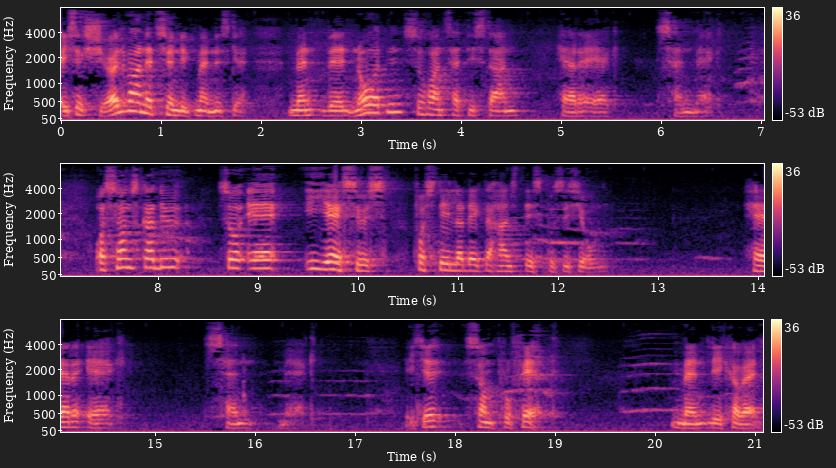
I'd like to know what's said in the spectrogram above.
i seg sjøl var han et syndig menneske, men ved nåden så har han satt i stand Her er jeg, send meg. Og sånn skal du så er i Jesus få stille deg til hans disposisjon. Her er jeg, send meg. Ikke som profet, men likevel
